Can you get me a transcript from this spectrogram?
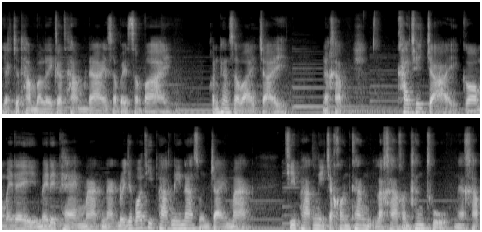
อยากจะทำอะไรก็ทำได้สบายๆ ค่อนข้างสบายใจนะครับ ค่าใช้จ่ายก็ไม่ได้ไม่ได้แพงมากนัก โดยเฉพาะที่พักนี่น่าสนใจมาก ที่พักนี่จะค่อนข้างราคาค่อนข้างถูกนะครับ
